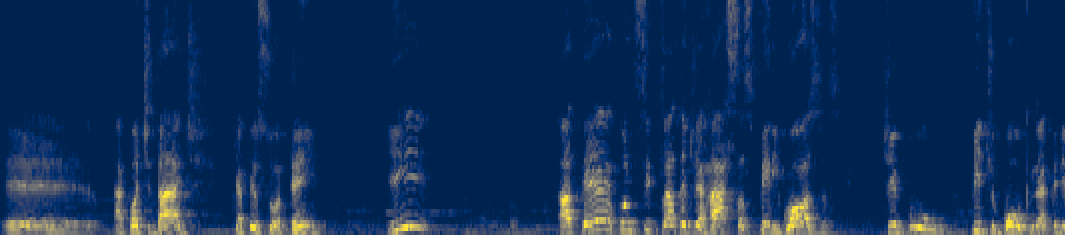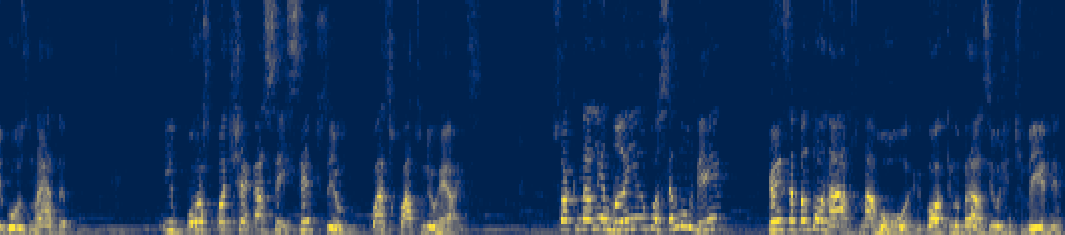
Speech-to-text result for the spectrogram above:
É, a quantidade que a pessoa tem e até quando se trata de raças perigosas, tipo pitbull, que não é perigoso nada, imposto pode chegar a 600 euros, quase 4 mil reais. Só que na Alemanha você não vê cães abandonados na rua, igual aqui no Brasil a gente vê, né?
